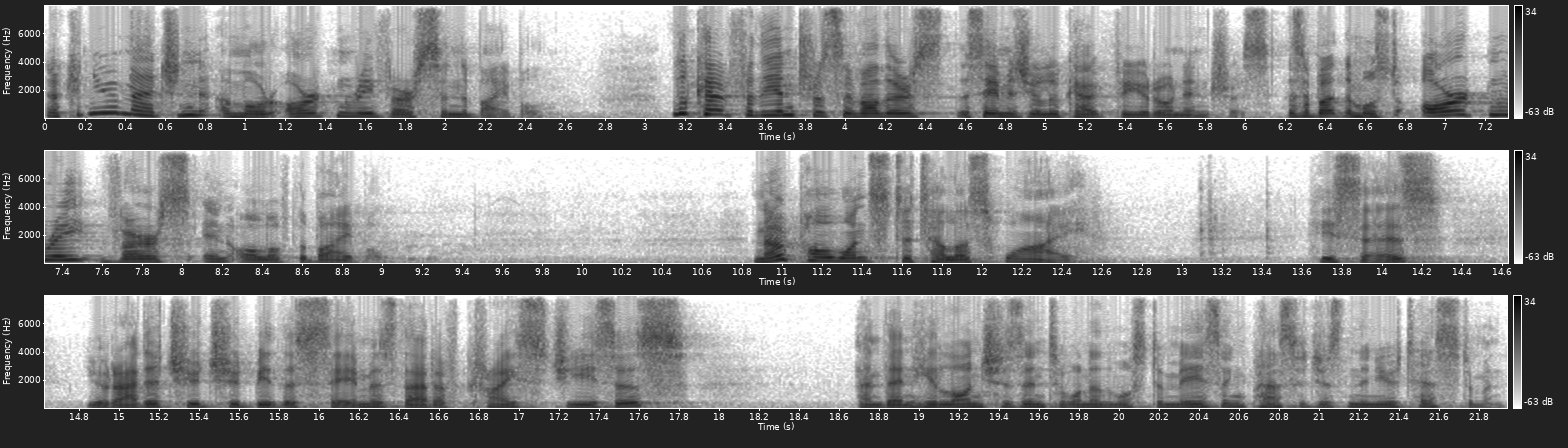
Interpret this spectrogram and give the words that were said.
Now, can you imagine a more ordinary verse in the Bible? Look out for the interests of others, the same as you look out for your own interests. That's about the most ordinary verse in all of the Bible. Now, Paul wants to tell us why. He says, Your attitude should be the same as that of Christ Jesus and then he launches into one of the most amazing passages in the New Testament.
